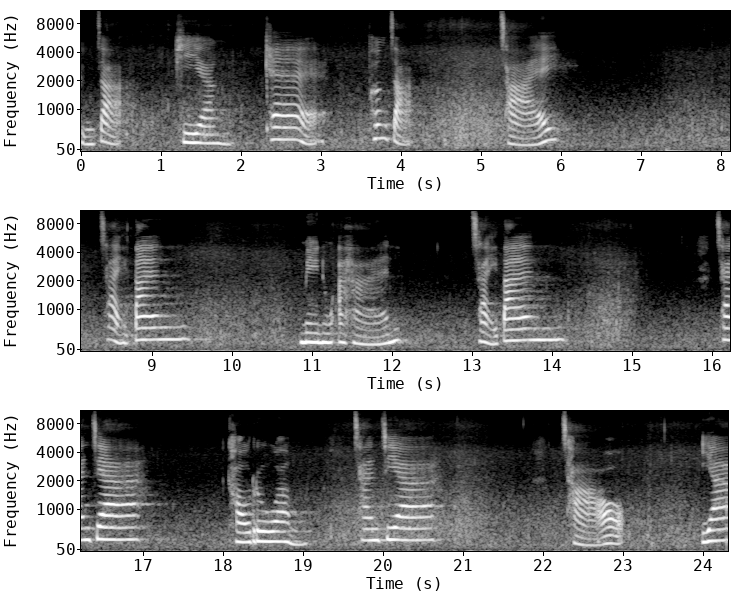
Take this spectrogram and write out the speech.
ถึงจะเพียง แค่ เพิ่งจะฉายฉายตัน เมนูอาหารฉายตัน ชานจาเข้าร่วมชานเจียเฉาย่า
